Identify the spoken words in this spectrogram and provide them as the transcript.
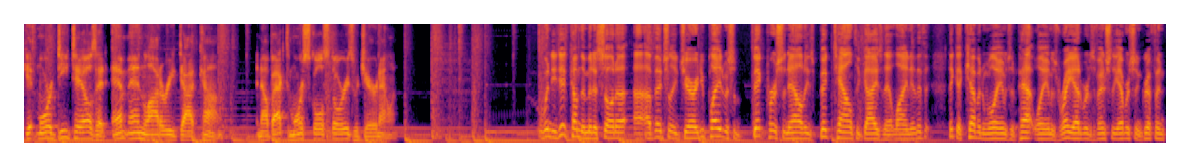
Get more details at mnlottery.com. And now back to more Skol Stories with Jared Allen. When you did come to Minnesota, uh, eventually, Jared, you played with some big personalities, big talented guys in that line. Think of Kevin Williams and Pat Williams, Ray Edwards, eventually Everson Griffen.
